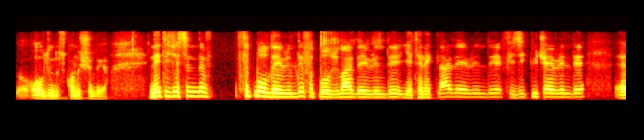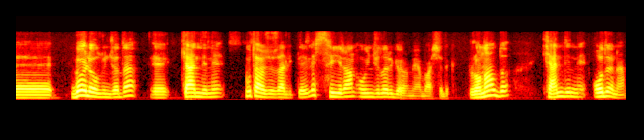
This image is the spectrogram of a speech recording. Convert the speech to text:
olduğunuz konuşuluyor. Neticesinde futbol devrildi, futbolcular devrildi, yetenekler devrildi, fizik güç evrildi. Ee, böyle olunca da e, kendini bu tarz özellikleriyle sıyıran oyuncuları görmeye başladık. Ronaldo kendini o dönem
